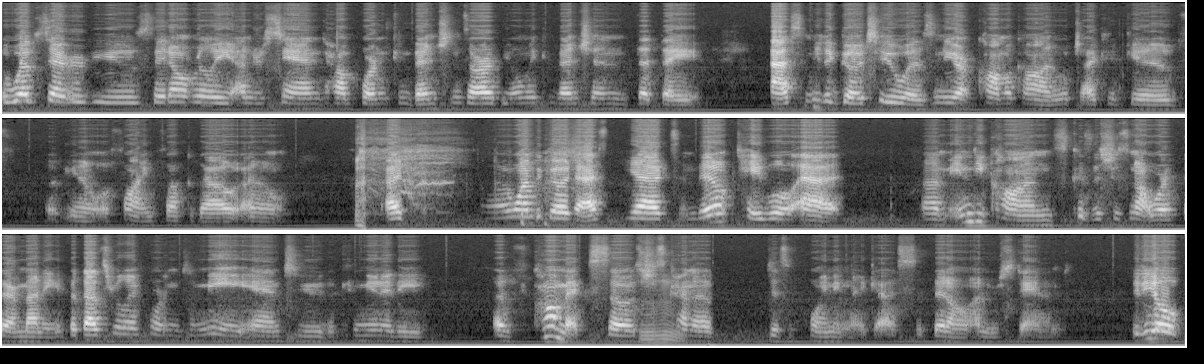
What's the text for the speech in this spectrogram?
the website reviews. They don't really understand how important conventions are. The only convention that they asked me to go to was New York Comic Con, which I could give, you know, a flying fuck about. I don't. I I wanted to go to SPX, and they don't table at um, indie cons because it's just not worth their money. But that's really important to me and to the community of comics. So it's just mm-hmm. kind of disappointing, I guess, that they don't understand. They deal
